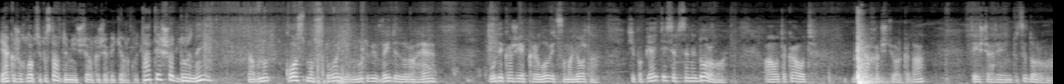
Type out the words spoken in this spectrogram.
Я кажу, хлопці, поставте мені четверку чи п'ятерку. Та ти що, дурний? Та воно космос стоїть, воно тобі вийде дороге. Буде, каже, як крило від самольота. Типу 5 тисяч це недорого. А отака от бляха четверка, да? Тисяча гривень, то це дорого.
